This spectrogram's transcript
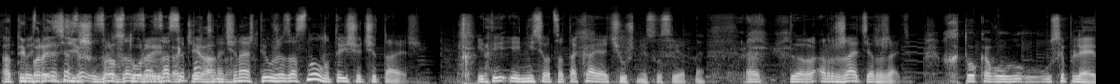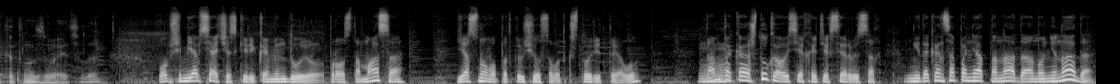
А ты бороздишь просторы за- засыпать и начинаешь, ты уже заснул, но ты еще читаешь. И ты и несется такая чушь несусветная. Э, Ржать и ржать. Кто кого усыпляет, это называется, да? В общем, я всячески рекомендую просто масса. Я снова подключился вот к Storytel. Там Мгм. такая штука во всех этих сервисах. Не до конца понятно, надо оно, не надо.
